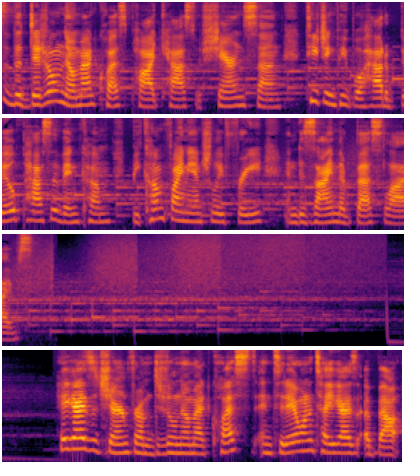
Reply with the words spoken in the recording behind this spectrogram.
is the Digital Nomad Quest podcast with Sharon Tseung, teaching people how to build passive income, become financially free, and design their best lives. Hey guys, it's Sharon from Digital Nomad Quest, and today I want to tell you guys about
